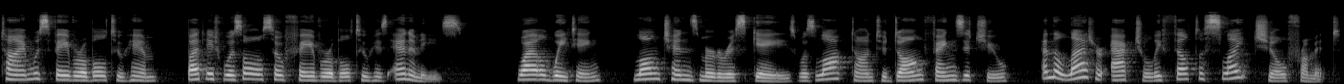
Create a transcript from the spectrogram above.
Time was favorable to him, but it was also favorable to his enemies. While waiting, Long Chen's murderous gaze was locked on to Dong Feng Zichu, and the latter actually felt a slight chill from it.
